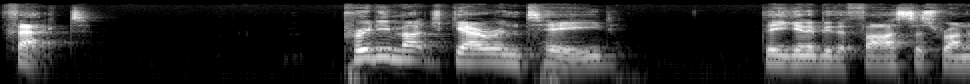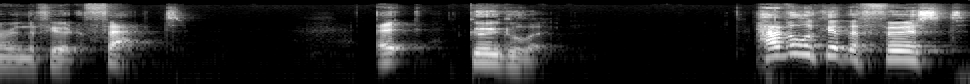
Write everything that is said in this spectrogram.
fact, pretty much guaranteed that you're going to be the fastest runner in the field. Fact. It, Google it. Have a look at the first.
